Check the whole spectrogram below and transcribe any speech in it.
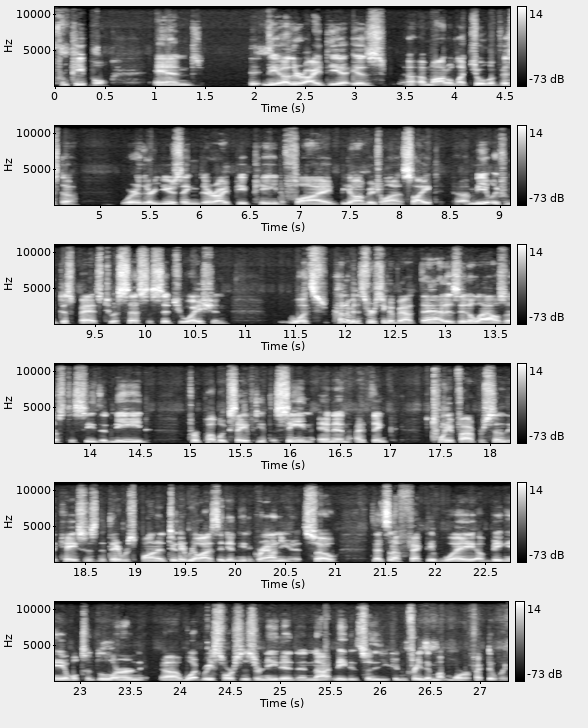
from people. And the other idea is a model like Chula Vista, where they're using their IPP to fly beyond visual line of sight immediately from dispatch to assess the situation. What's kind of interesting about that is it allows us to see the need for public safety at the scene. And then I think 25% of the cases that they responded to, they realized they didn't need a ground unit. So that's an effective way of being able to learn uh, what resources are needed and not needed so that you can free them up more effectively.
